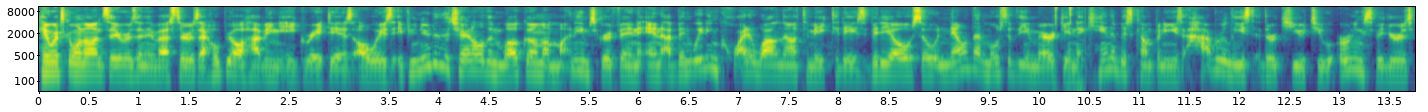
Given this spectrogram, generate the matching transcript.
Hey, what's going on, savers and investors? I hope you're all having a great day as always. If you're new to the channel, then welcome. My name's Griffin, and I've been waiting quite a while now to make today's video. So now that most of the American cannabis companies have released their Q2 earnings figures,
